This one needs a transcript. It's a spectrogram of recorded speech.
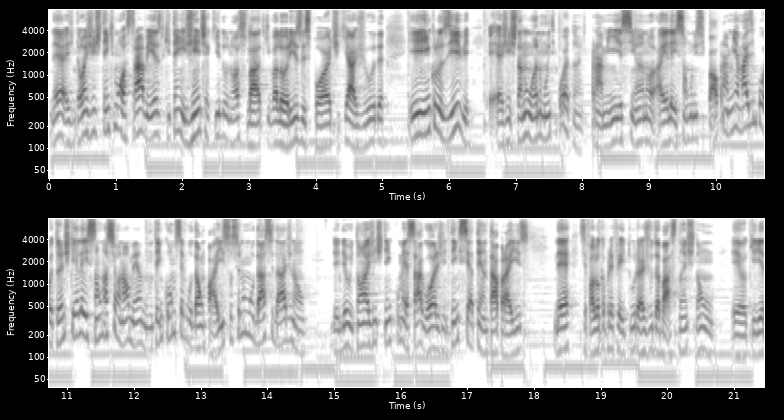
Né? Então a gente tem que mostrar mesmo que tem gente aqui do nosso lado que valoriza o esporte, que ajuda. E inclusive é, a gente está num ano muito importante. Para mim, esse ano, a eleição municipal, para mim, é mais importante que a eleição nacional mesmo. Não tem como você mudar um país se você não mudar a cidade, não. Entendeu? Então a gente tem que começar agora, a gente tem que se atentar para isso. Né? Você falou que a prefeitura ajuda bastante, então eu queria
